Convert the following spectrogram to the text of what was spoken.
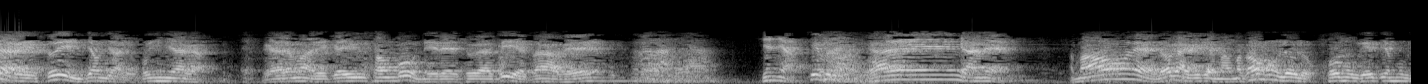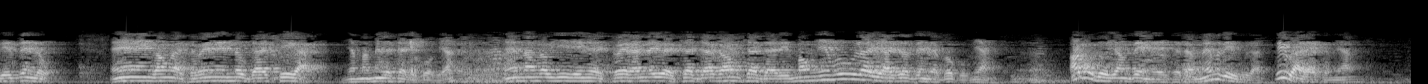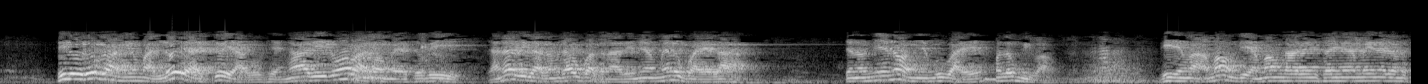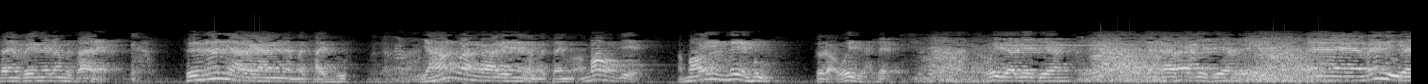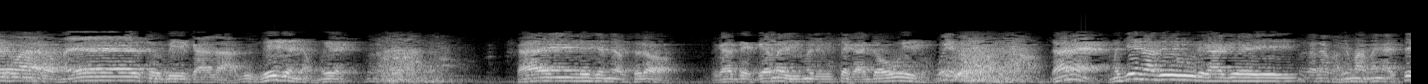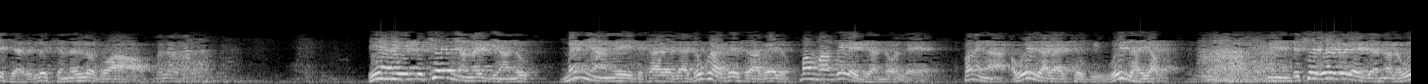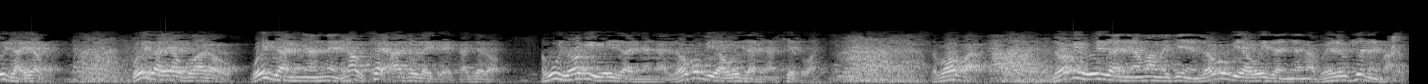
ဒါတွေဆိုရင်ကြောင်းကြလို့ဘုန်းကြီးများကဓမ္မတွေကယ်ယူဆောင်ဖို့နေတယ်ဆိုတာသိရသားပဲရှင်းညရှင်းပါခိုင်းဒါနဲ့အမောင်းနဲ့လောကကြီးထဲမှာမကောင်းမှုလုပ်လို့ခိုးမှုတွေပြစ်မှုတွေသိလို့ အင်းကောင်းကသဘင်နဲ့နှုတ်တာရှိကညမမင်းလက်ဆက်တွေပေါ့ဗျာအင်းနောင်တော့ကြီးတွေနဲ့ဆွဲတာနဲ့ရွက်ဖြတ်တာကောင်းဖြတ်တာတွေမောင်မြင်ဘူးလားရာကျော်တဲ့ပုဂ္ဂိုလ်များအကုသိုလ်ကြောင့်သိနေဆိုတာမင်းမသိဘူးလားသိပါတယ်ခင်ဗျာဒီလိုဒုက္ခမျိုးမှာလွတ်ရကျွတ်ရကိုဖြင့်ငါဒီသွားပါတော့မယ်ဆိုပြီးဒါနသီလသမထဥပဒနာတွေများမင်းလုပ်ပါရဲ့လားကျွန်တော်မြင်တော့မြင်မှုပါရဲ့မလုပ်မိပါဘူးဒီဒီမှာအမောင့်ပြအမောင်သားရင်ဆိုင်နေမင်းနဲ့လည်းမဆိုင်ဖိနေလည်းမဆိုင် ဆွေမျိုးညာတကာနဲ့မဆိုင်ဘူးရဟန်းဗန္ကာတွေနဲ့လည်းမဆိုင်ဘူးအမောင့်ပြအမောင်ရင်မေ့မှုဆိုတော့ဝိဇ္ဇာလက်ဝိဇ္ဇာပြည့်စရာသင်္ခါရပြည့်စရာအဲမင်းကြီးပဲသွားရတော့မယ်ဆိုပြီးကာလအခု၄ချက်မြောက်မေးလိုက်ခိုင်း၄ချက်မြောက်ဆိုတော့ဒကာတဲ့ကဲမဲ့ယူမဲ့ဒီချက်ကတော်ဝေးဝေးပါဒါနဲ့မကျင်တတ်သေးဘူးတခါကျွေးဒီမှာမင်းကစစ်ချတယ်လွတ်ချင်တယ်လွတ်သွားအောင်မှန်ပါပါ ဒီဟာလေးတစ်ချက်ပြန်လိုက်ပြန်လို့မဲ့ညာလေးတခါတခါဒုက္ခသစ္စာပဲလို့မှန်မှန်သိလိုက်ပြန်တော့လေခေါင်းကအဝိဇ္ဇာကချုပ်ပြီးဝိဇ္ဇာရောက်အင်းတစ်ချက်တည်းသိလိုက်ပြန်တော့လေဝိဇ္ဇာရောက်ဝိဇ္ဇာရောက်သွားတော့ဝိဇ္ဇာညာနဲ့နောက်ဆက်အားထုတ်လိုက်တဲ့အခါကျတော့အခုလောကီဝိဇ္ဇာညာကလောကုတ္တရာဝိဇ္ဇာညာဖြစ်သွားတယ်သဘောပါလောကီဝိဇ္ဇာညာမှမရှိရင်လောကုတ္တရာဝိဇ္ဇာညာကဘယ်လိုဖြစ်နိုင်ပါလဲ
